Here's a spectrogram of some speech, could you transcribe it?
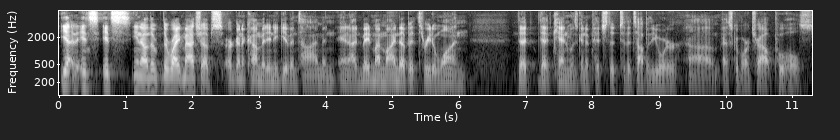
Yeah, it's it's you know the the right matchups are going to come at any given time, and, and I'd made my mind up at three to one that that Ken was going to pitch the, to the top of the order, uh, Escobar, Trout, Pujols,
